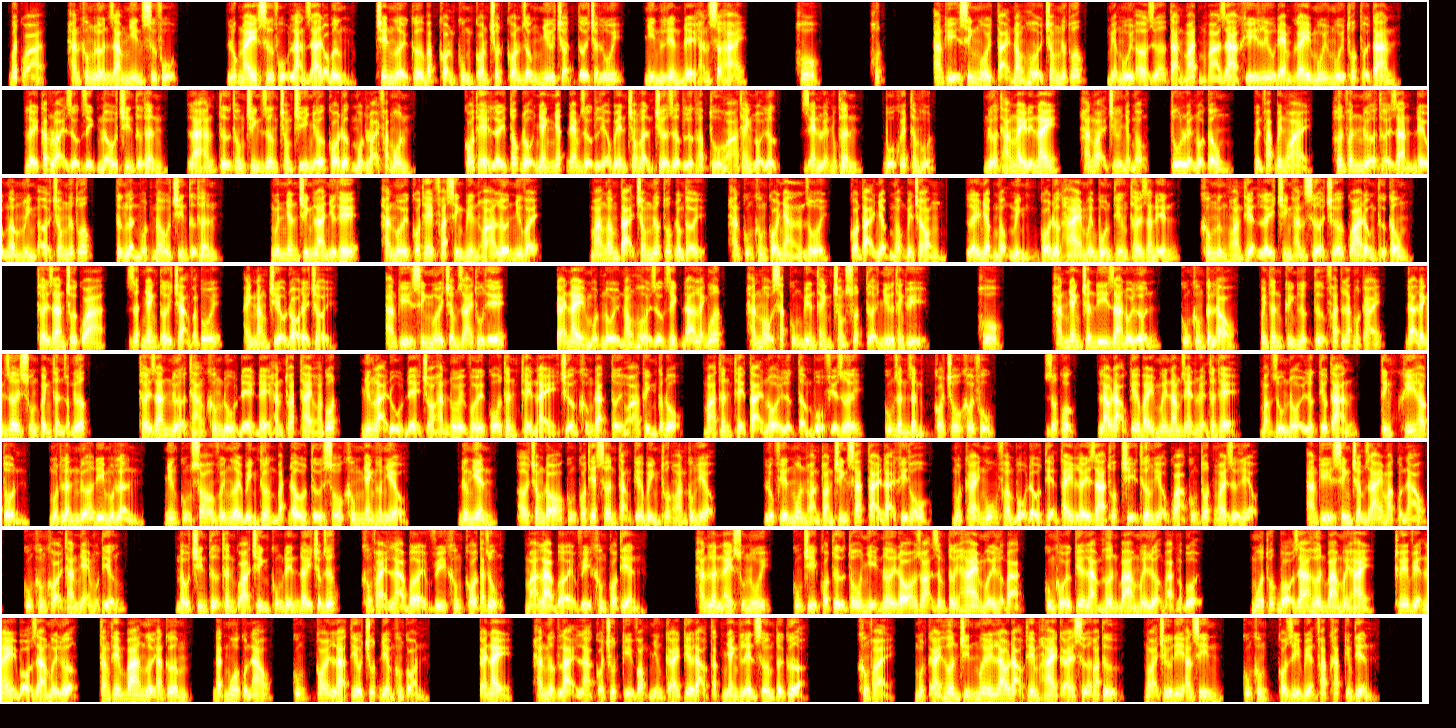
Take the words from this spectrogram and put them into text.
Bất quá, hắn không lớn dám nhìn sư phụ. Lúc này sư phụ làn da đỏ bừng, trên người cơ bắp còn cùng con chuột con giống như trận tới trận lui, nhìn liền để hắn sợ hãi. Hô, hút. An kỷ sinh ngồi tại nóng hổi trong nước thuốc, miệng mũi ở giữa tản mát mà ra khí lưu đem gây mũi mùi thuốc thổi tan. Lấy các loại dược dịch nấu chín tự thân, là hắn từ thông chính dương trong trí nhớ có được một loại pháp môn. Có thể lấy tốc độ nhanh nhất đem dược liệu bên trong lần chứa dược lực hấp thu hóa thành nội lực, rèn luyện nhục thân, bổ khuyết thâm hụt nửa tháng này đến nay, hắn ngoại trừ nhập động tu luyện nội công, quyền pháp bên ngoài, hơn phân nửa thời gian đều ngâm mình ở trong nước thuốc, từng lần một nấu chín tự thân. Nguyên nhân chính là như thế, hắn mới có thể phát sinh biến hóa lớn như vậy. Mà ngâm tại trong nước thuốc đồng thời, hắn cũng không có nhàn rỗi, còn tại nhập mộng bên trong, lấy nhập mộng mình có được hai mươi bốn tiếng thời gian đến, không ngừng hoàn thiện lấy chính hắn sửa chữa qua đồng tử công. Thời gian trôi qua, rất nhanh tới trạm vào tối, ánh nắng chiều đỏ đầy trời. An kỳ sinh mới chậm rãi thu thế. Cái này một nồi nóng hổi dược dịch đã lạnh bớt hắn màu sắc cũng biến thành trong suốt tựa như thanh thủy. Hô! Hắn nhanh chân đi ra nổi lớn, cũng không cần lau, quanh thân kinh lực tự phát lắc một cái, đã đánh rơi xuống quanh thân giọt nước. Thời gian nửa tháng không đủ để để hắn thoát thai hoa cốt, nhưng lại đủ để cho hắn đối với cỗ thân thể này trưởng không đạt tới hóa kình cấp độ, mà thân thể tại nội lực tẩm bổ phía dưới, cũng dần dần có chỗ khôi phục. Rốt cuộc lao đạo kia bảy mươi năm rèn luyện thân thể, mặc dù nội lực tiêu tán, tinh khí hao tổn, một lần nữa đi một lần, nhưng cũng so với người bình thường bắt đầu từ số không nhanh hơn nhiều. Đương nhiên, ở trong đó cũng có thiết sơn tặng kia bình thuốc hoàn công hiệu. Lục phiến môn hoàn toàn chính xác tại đại khí thô một cái ngũ phẩm bộ đầu tiện tay lấy ra thuốc trị thương hiệu quả cũng tốt ngoài dự liệu. An kỷ sinh chậm rãi mặc quần áo, cũng không khỏi than nhẹ một tiếng. Nấu chín tự thân quá trình cũng đến đây chấm dứt, không phải là bởi vì không có tác dụng, mà là bởi vì không có tiền. Hắn lần này xuống núi, cũng chỉ có từ tô nhị nơi đó dọa dẫm tới hai mươi lượng bạc, cùng khối kia làm hơn ba mươi lượng bạc ngọc bội. Mua thuốc bỏ ra hơn ba mươi hai, thuê viện này bỏ ra mười lượng, tăng thêm ba người ăn cơm, đặt mua quần áo, cũng coi là tiêu chút điểm không còn. Cái này, hắn ngược lại là có chút kỳ vọng những cái tiêu đạo tặc nhanh lên sớm tới cửa. Không phải một cái hơn chín mươi lao đạo thêm hai cái sữa hoa tử, ngoại trừ đi ăn xin, cũng không có gì biện pháp khác kiếm tiền.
